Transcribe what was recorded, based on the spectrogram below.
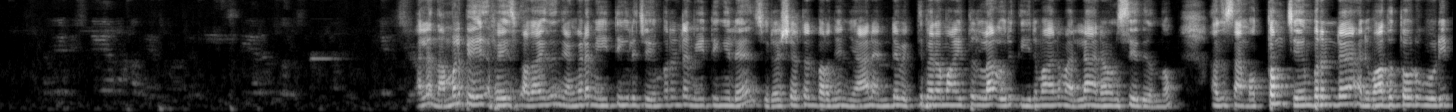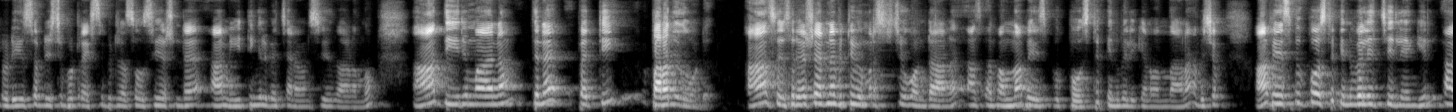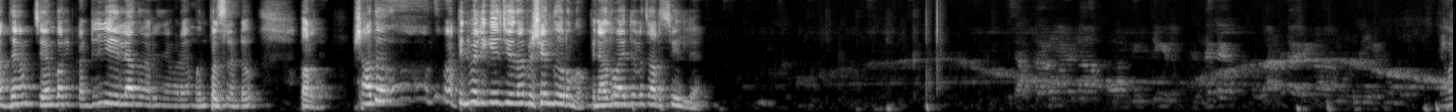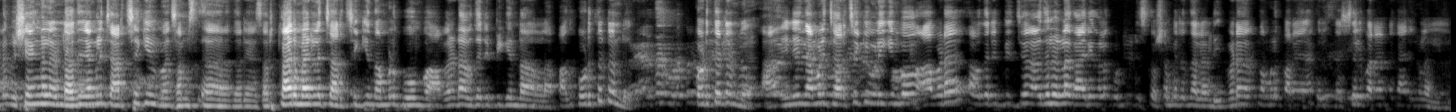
അല്ല നമ്മൾ ഫേസ് അതായത് ഞങ്ങളുടെ മീറ്റിംഗിൽ ചേംബറിന്റെ മീറ്റിംഗിൽ സുരേഷ് ഏട്ടൻ പറഞ്ഞു ഞാൻ എന്റെ വ്യക്തിപരമായിട്ടുള്ള ഒരു തീരുമാനമല്ല അനൗൺസ് ചെയ്തതെന്നും അത് മൊത്തം ചേംബറിന്റെ അനുവാദത്തോടു കൂടി പ്രൊഡ്യൂസർ ഡിസ്ട്രിബ്യൂട്ടർ എക്സിക്യൂട്ടീവ് അസോസിയേഷന്റെ ആ മീറ്റിംഗിൽ വെച്ച് അനൗൺസ് ചെയ്തതാണെന്നും ആ തീരുമാനത്തിനെ പറ്റി പറഞ്ഞതുകൊണ്ട് ആ സുരേഷ് ഏട്ടനെ പറ്റി വിമർശിച്ചുകൊണ്ടാണ് വന്ന ഫേസ്ബുക്ക് പോസ്റ്റ് പിൻവലിക്കണമെന്നാണ് ആവശ്യം. ആ ഫേസ്ബുക്ക് പോസ്റ്റ് പിൻവലിച്ചില്ലെങ്കിൽ അദ്ദേഹം ചേംബറിൽ കണ്ടിന്യൂ ചെയ്യില്ല എന്ന് പറഞ്ഞ് ഞങ്ങളുടെ മുൻ പ്രസിഡന്റ് പറഞ്ഞു. പക്ഷെ അത് പിൻവലിക്കുകയും ചെയ്ത. വിഷയം തീർന്നു. പിന്നെ അതുമായിട്ടുള്ള ചർച്ചയില്ല. ഞങ്ങളുടെ വിഷയങ്ങളുണ്ട്. അത് ഞങ്ങൾ ചർച്ചയ്ക്ക് എന്താ പറയുക സർക്കാരുമായിട്ടുള്ള ചർച്ചയ്ക്ക് നമ്മൾ പോകുമ്പോൾ അവരുടെ അവതരിപ്പിക്കേണ്ടതാണല്ലോ അപ്പൊ അത് കൊടുത്തിട്ടുണ്ട്. കൊടുത്തിട്ടുണ്ട്. ഇനി നമ്മൾ ചർച്ചയ്ക്ക് വിളിക്കുമ്പോൾ അവിടെ അവതരിപ്പിച്ച് അതിലുള്ള കാര്യങ്ങളെ കുറിച്ച് ഡിസ്കഷൻ വരുന്നതല്ലാണ്ട് ഇവിടെ നമ്മൾ പറയാൻ ഒരു സ്പെഷ്യൽ പറയേണ്ട കാര്യങ്ങളല്ലേ.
